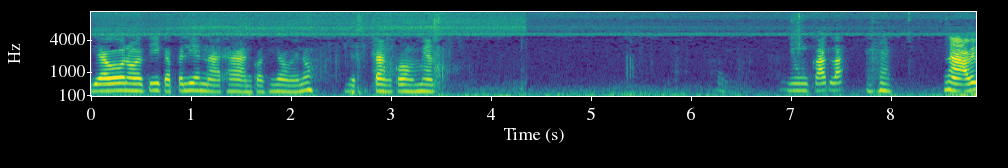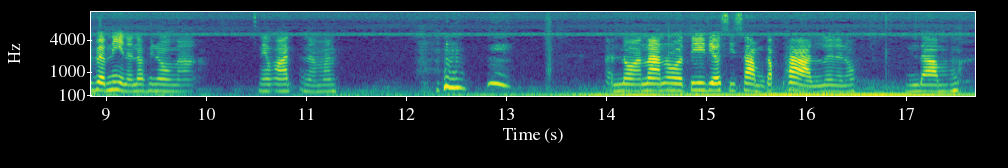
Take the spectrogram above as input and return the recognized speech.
เดี๋ยวนอนตีกับไปเรียนนาทานก่อนพี่น้องเลยเนาะ เดี๋ยวตั้งกล้องแม่นยุงกัดละหนาไปแบบนี้นะนะพี่น้องนะแนวอัดนะมันอันนอนนานอตีเดียวสีสามกับผ่านเลยเนาะดำ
